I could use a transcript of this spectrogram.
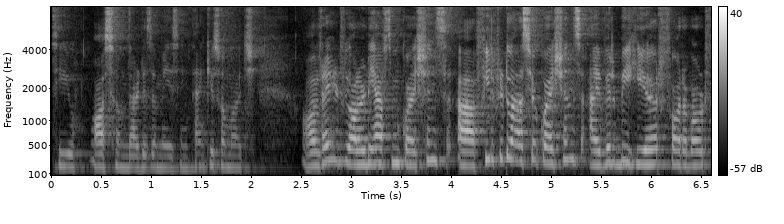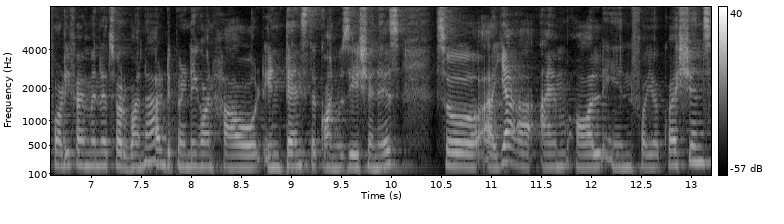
see you. Awesome. That is amazing. Thank you so much. All right, we already have some questions. Uh, feel free to ask your questions. I will be here for about 45 minutes or one hour, depending on how intense the conversation is. So, uh, yeah, I'm all in for your questions.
